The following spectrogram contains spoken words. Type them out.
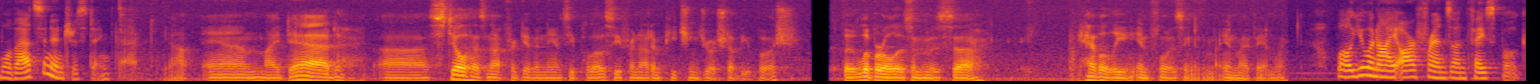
Well, that's an interesting fact. Yeah, and my dad uh, still has not forgiven Nancy Pelosi for not impeaching George W. Bush. The liberalism is uh, heavily influencing in my, in my family. Well, you and I are friends on Facebook,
